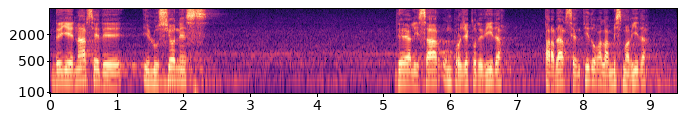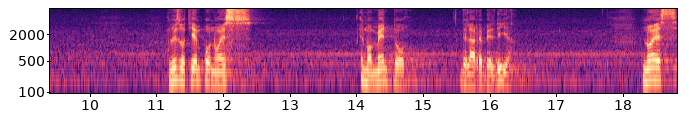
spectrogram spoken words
de llenarse de ilusiones, de realizar un proyecto de vida para dar sentido a la misma vida. Al mismo tiempo no es el momento de la rebeldía, no es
